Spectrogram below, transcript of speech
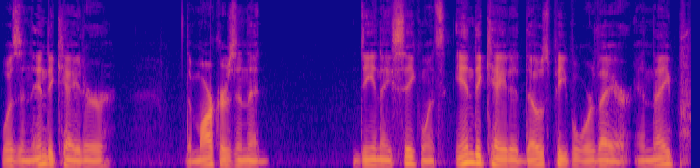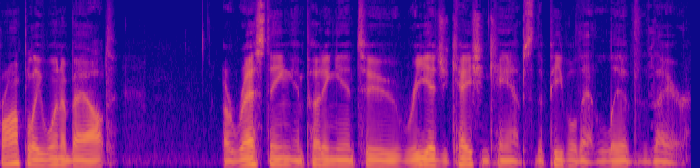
was an indicator, the markers in that DNA sequence indicated those people were there. And they promptly went about arresting and putting into re education camps the people that lived there.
